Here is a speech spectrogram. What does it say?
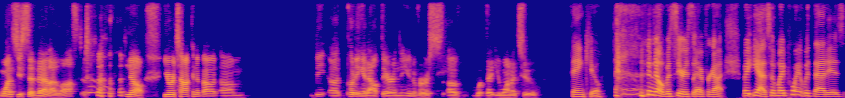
Once you said that, I lost it. no, you were talking about um, be, uh, putting it out there in the universe of what that you wanted to. Thank you. no, but seriously, I forgot. But yeah, so my point with that is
